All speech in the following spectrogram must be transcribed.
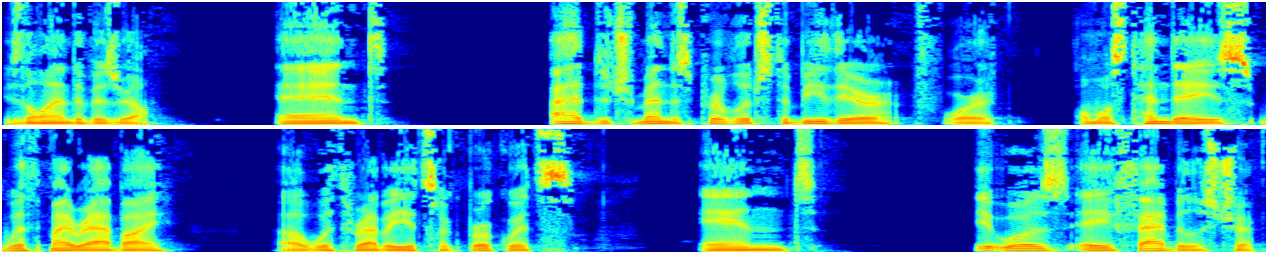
is the land of Israel. And I had the tremendous privilege to be there for almost 10 days with my rabbi, uh, with Rabbi Yitzchak Berkowitz. And it was a fabulous trip.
